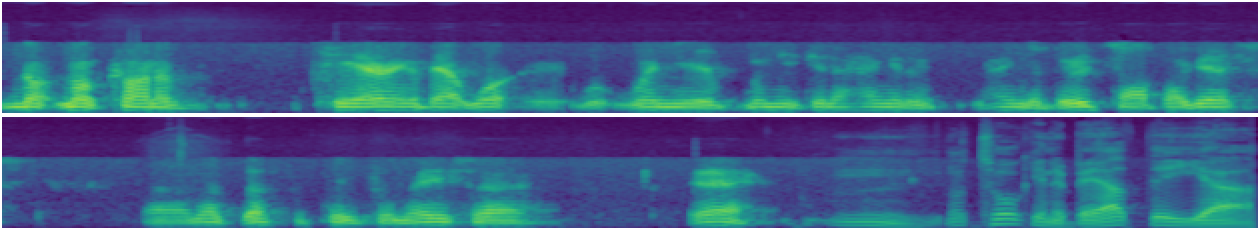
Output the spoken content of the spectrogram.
not not kind of caring about what when you when you're going to hang the hang the boots up. I guess um, that's that's the thing for me. So yeah. Mm, not talking about the. Uh,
